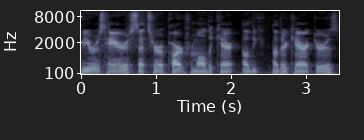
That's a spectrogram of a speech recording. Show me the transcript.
Vera's hair sets her apart from all the, char- all the other characters.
